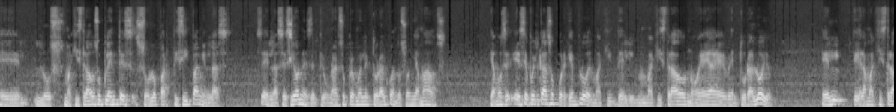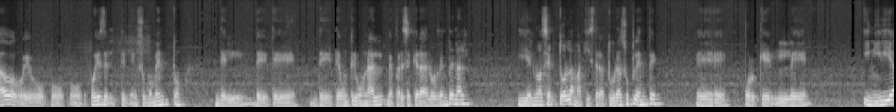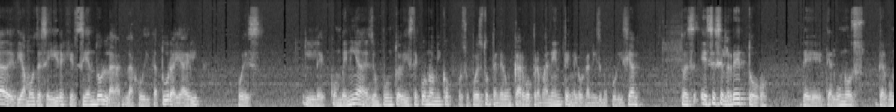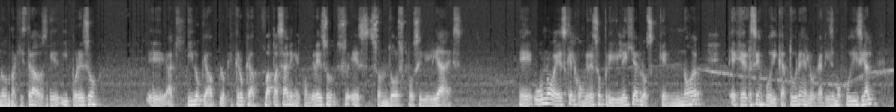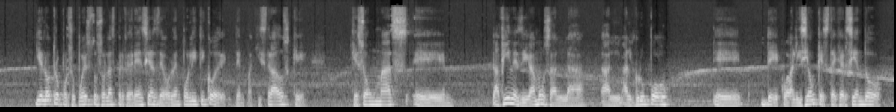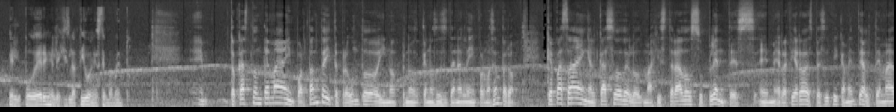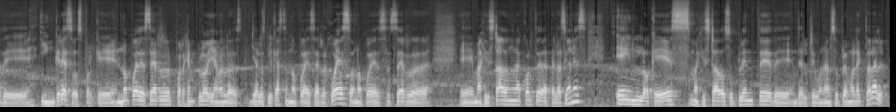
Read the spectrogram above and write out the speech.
eh, los magistrados suplentes solo participan en las, en las sesiones del Tribunal Supremo Electoral cuando son llamados. Digamos, ese fue el caso, por ejemplo, del, magistrado Noé Ventura Loyo. Él era magistrado eh, o, juez en su momento del, de, un tribunal, me parece que era del orden penal, y él no aceptó la magistratura suplente eh, porque le inhibía de, digamos, de seguir ejerciendo la, la judicatura y a él, pues, le convenía desde un punto de vista económico, por supuesto, tener un cargo permanente en el organismo judicial. Entonces, ese es el reto de, algunos, de algunos magistrados y, por eso eh, aquí lo que, lo que creo que va a pasar en el Congreso es, son dos posibilidades. Eh, uno es que el Congreso privilegia a los que no ejercen judicatura en el organismo judicial y el otro, por supuesto, son las preferencias de orden político de, magistrados que, que, son más eh, afines, digamos, a al, grupo de coalición que está ejerciendo el poder en el legislativo en este momento. Eh, tocaste un tema importante y te pregunto, y no, que no sé si tener la información, pero ¿Qué pasa en el caso de los magistrados suplentes? Eh, me refiero específicamente al tema de ingresos, porque no puede ser, por ejemplo, ya, lo, ya lo explicaste, no puede ser juez o no puede ser eh, magistrado en una corte de apelaciones en lo que es magistrado suplente del Tribunal Supremo Electoral.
